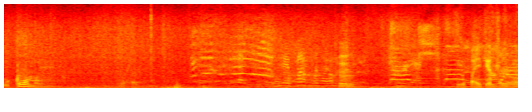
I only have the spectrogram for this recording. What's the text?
మొక్కుదమ్మ ఇంకా పైకి వెళ్తాం కదా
